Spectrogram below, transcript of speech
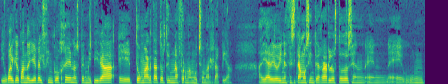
Igual que cuando llegue el 5G nos permitirá eh, tomar datos de una forma mucho más rápida. A día de hoy necesitamos integrarlos todos en, en, eh, un-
